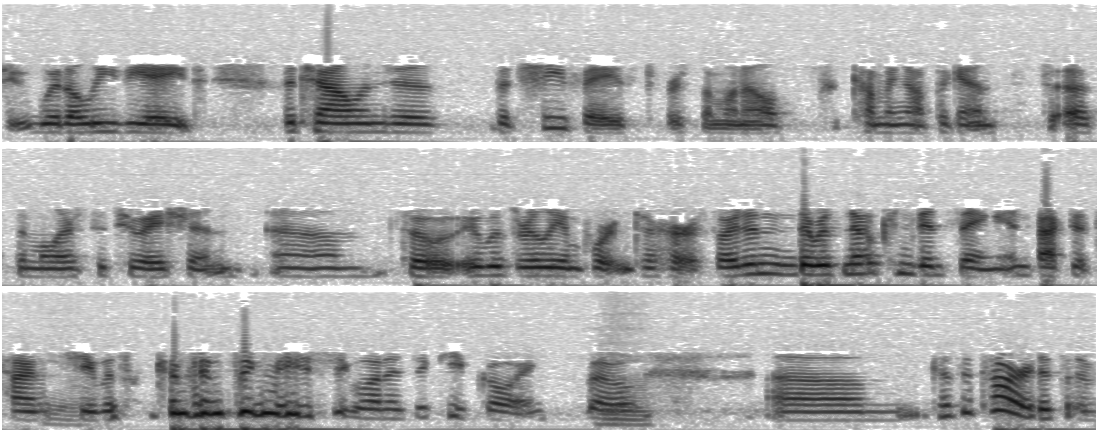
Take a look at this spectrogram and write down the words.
she would alleviate the challenges that she faced for someone else coming up against a similar situation. Um, so it was really important to her. So I didn't. There was no convincing. In fact, at times she was convincing me she wanted to keep going. So because it's hard, it's a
